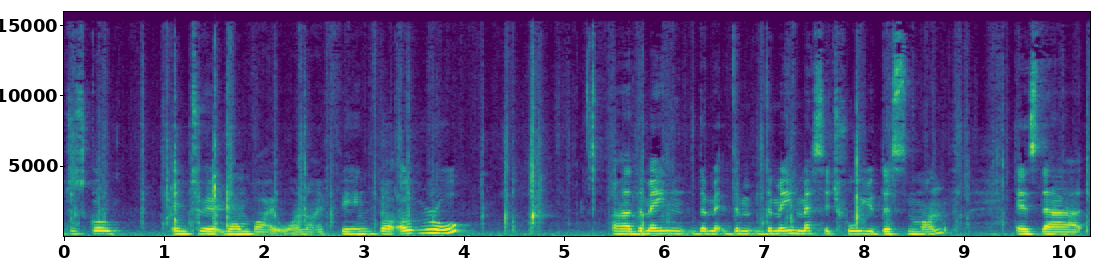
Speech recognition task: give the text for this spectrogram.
just go into it one by one, I think. But overall, uh, the main the, the the main message for you this month is that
